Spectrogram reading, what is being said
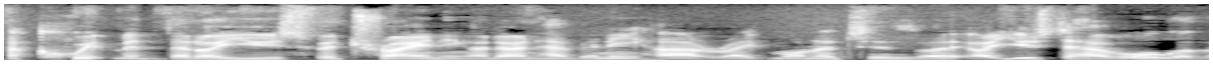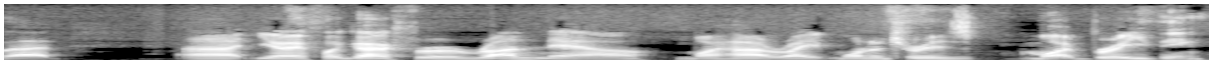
equipment that I use for training, I don't have any heart rate monitors. I, I used to have all of that. Uh, you know, if I go for a run now, my heart rate monitor is my breathing.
